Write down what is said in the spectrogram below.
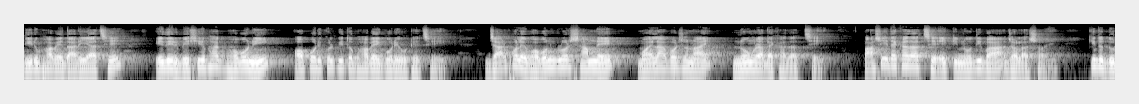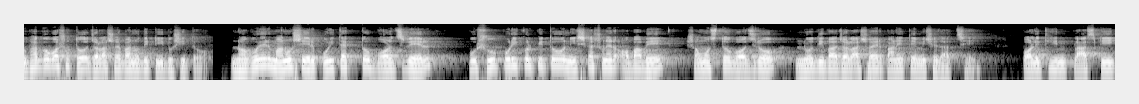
দৃঢ়ভাবে দাঁড়িয়ে আছে। এদের বেশিরভাগ ভবনই অপরিকল্পিতভাবে গড়ে উঠেছে। যার ফলে ভবনগুলোর সামনে ময়লা আবর্জনায় নোংরা দেখা যাচ্ছে। পাশেই দেখা যাচ্ছে একটি নদী বা জলাশয়। কিন্তু দুর্ভাগ্যবশত জলাশয় বা নদীটি দূষিত। নগরের মানুষের পরিত্যক্ত বজ্রের সুপরিকল্পিত নিষ্কাশনের অভাবে সমস্ত বজ্র নদী বা জলাশয়ের পানিতে মিশে যাচ্ছে। পলিথিন, প্লাস্টিক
